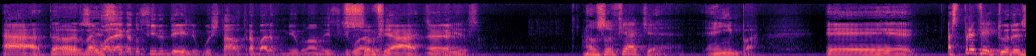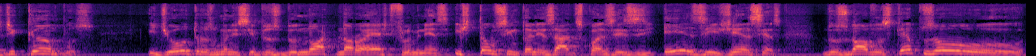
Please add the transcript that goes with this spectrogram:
Ah, então, eu sou mas... colega do filho dele, o Gustavo, trabalha comigo lá no IF de Guarulhos. Sofiati, é. isso. O Sofiati é, é ímpar. É, as prefeituras de Campos e de outros municípios do norte noroeste fluminense estão sintonizados com as exigências dos novos tempos ou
